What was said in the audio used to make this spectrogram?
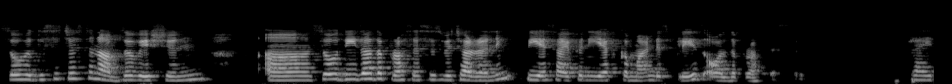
so this is just an observation uh, so these are the processes which are running. ps-ef command displays all the processes. Right.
